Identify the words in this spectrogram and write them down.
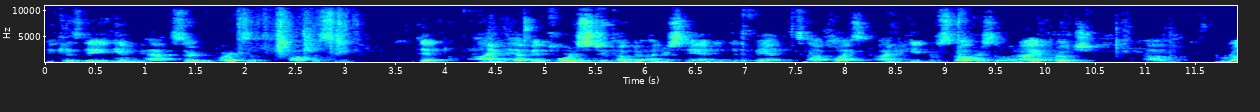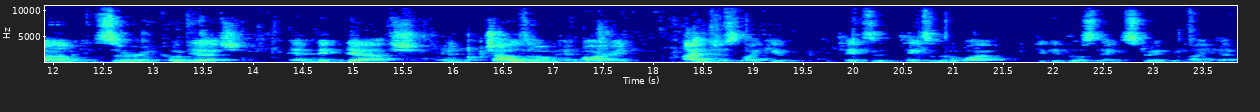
because they impact certain parts of prophecy that I have been forced to come to understand and defend. It's not like I'm a Hebrew scholar, so when I approach um, Rum and Sur and Kodesh and Mikdash and Chazon and Mare, I'm just like you. It takes a, takes a little while to get those things straight in my head.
